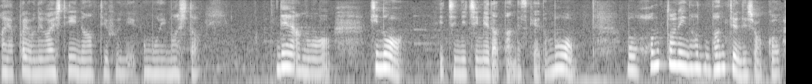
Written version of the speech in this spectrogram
あやっぱりお願いしていいなっていうふうに思いました。であの昨日1日目だったんですけれどももう本当に何て言うんでしょう。こう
